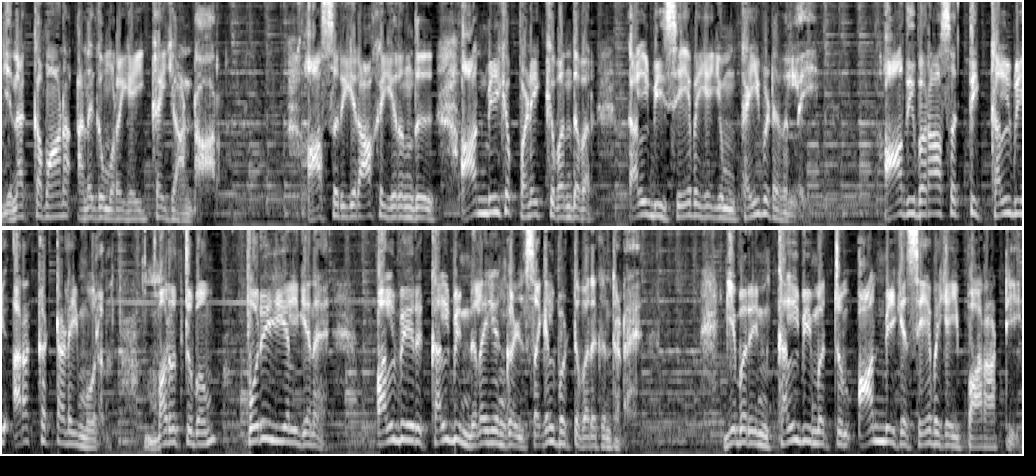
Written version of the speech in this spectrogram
இணக்கமான அணுகுமுறையை கையாண்டார். ஆசிரியராக இருந்து ஆன்மீக பணிக்கு வந்தவர் கல்வி சேவையையும் கைவிடவில்லை. ஆதிபராசக்தி கல்வி அறக்கட்டளை மூலம் மருத்துவம் பொறியியல் என பல்வேறு கல்வி நிலையங்கள் செயல்பட்டு வருகின்றன. இவரின் கல்வி மற்றும் ஆன்மீக சேவையை பாராட்டி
